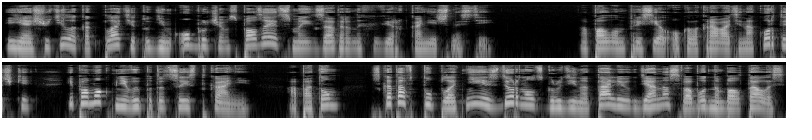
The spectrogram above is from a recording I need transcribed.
и я ощутила, как платье тугим обручем сползает с моих задранных вверх конечностей. Аполлон присел около кровати на корточки и помог мне выпутаться из ткани, а потом, скотав ту плотнее, сдернул с груди на талию, где она свободно болталась,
